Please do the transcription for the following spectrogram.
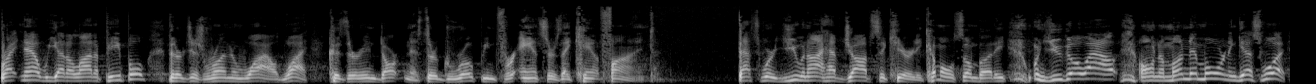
Right now, we got a lot of people that are just running wild. Why? Because they're in darkness. They're groping for answers they can't find. That's where you and I have job security. Come on, somebody. When you go out on a Monday morning, guess what?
